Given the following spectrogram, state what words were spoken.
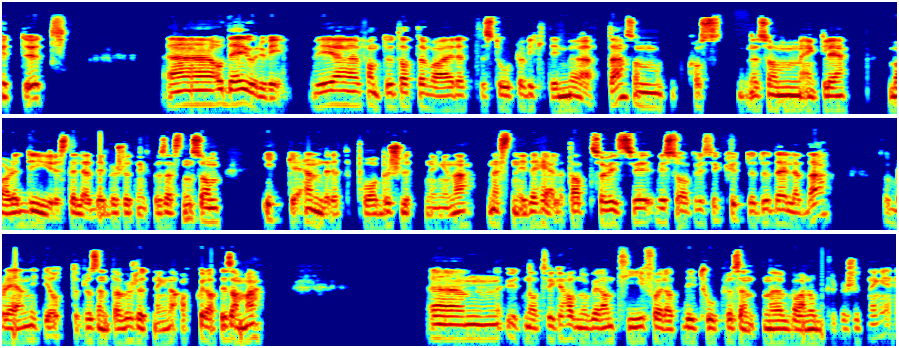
kutte ut. Uh, og det gjorde vi. Vi uh, fant ut at det var et stort og viktig møte som, kost, som egentlig var det dyreste leddet i beslutningsprosessen, som ikke endret på beslutningene nesten i det hele tatt. Så hvis vi, vi så at hvis vi kuttet ut det leddet, så ble 98% av beslutningene akkurat de samme. Um, uten at vi ikke hadde noen garanti for at de to prosentene var noen beslutninger.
